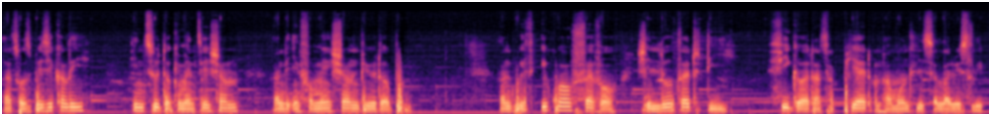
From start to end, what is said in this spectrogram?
that was basically into documentation and information build-up. And with equal fervor, she loathed the figure that appeared on her monthly salary slip.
